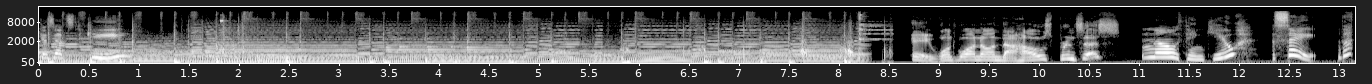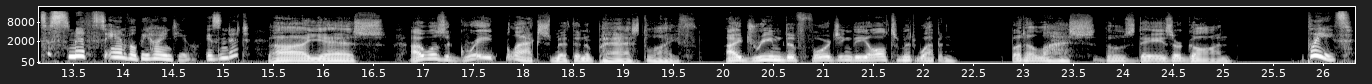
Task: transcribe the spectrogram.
Guess that's the key. Hey, want one on the house, princess? No, thank you. Say, that's a smith's anvil behind you, isn't it? Ah, yes. I was a great blacksmith in a past life. I dreamed of forging the ultimate weapon. But alas, those days are gone. Please,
